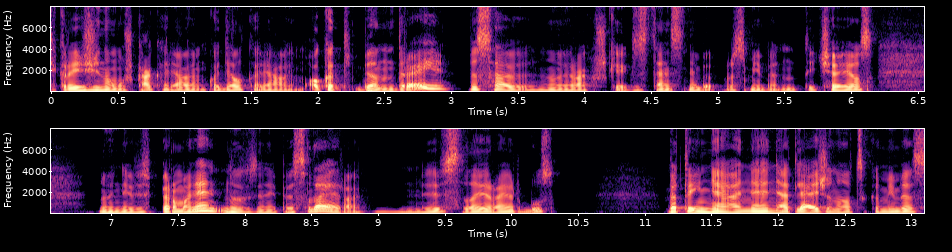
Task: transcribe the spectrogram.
tikrai žinom, už ką kariaujam, kodėl kariaujam. O kad bendrai visa nu, yra kažkokia egzistencinė beprasmybė, nu, tai čia jos, nu, ne vis permanent, nu, jinai visada yra, visada yra ir bus. Bet tai ne, ne, neatleidžia nuo atsakomybės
